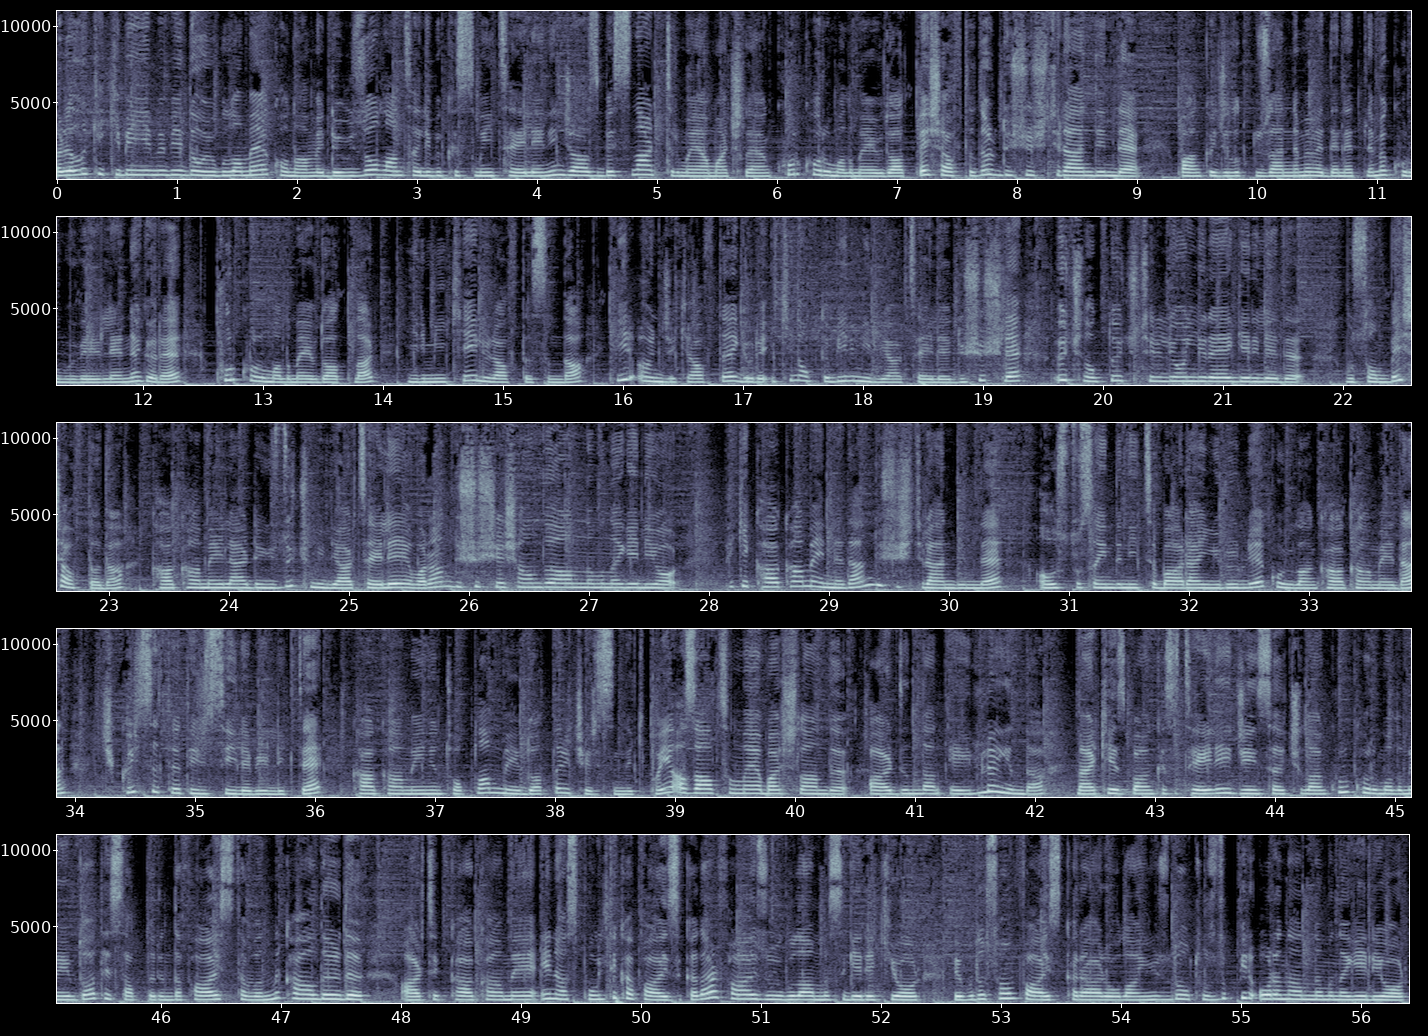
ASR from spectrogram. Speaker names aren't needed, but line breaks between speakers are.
Aralık 2021'de uygulamaya konan ve dövize olan talebi kısmı TL'nin cazibesini arttırmayı amaçlayan kur korumalı mevduat 5 haftadır düşüş trendinde. Bankacılık Düzenleme ve Denetleme Kurumu verilerine göre kur korumalı mevduatlar 22 Eylül haftasında bir önceki haftaya göre 2.1 milyar TL düşüşle 3.3 trilyon liraya geriledi. Bu son 5 haftada KKM'lerde 103 milyar TL'ye varan düşüş yaşandığı anlamına geliyor. Peki KKM neden düşüş trendinde? Ağustos ayından itibaren yürürlüğe koyulan KKM'den çıkış stratejisiyle birlikte KKM'nin toplam mevduatlar içerisindeki payı azaltılmaya başlandı. Ardından Eylül ayında Merkez Bankası TL cinsi açılan kur korumalı mevduat hesaplarında faiz tavanını kaldırdı. Artık KKM'ye en az politika faizi kadar faiz uygulanması gerekiyor ve bu da son faiz kararı olan %30'luk bir oran anlamına geliyor.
